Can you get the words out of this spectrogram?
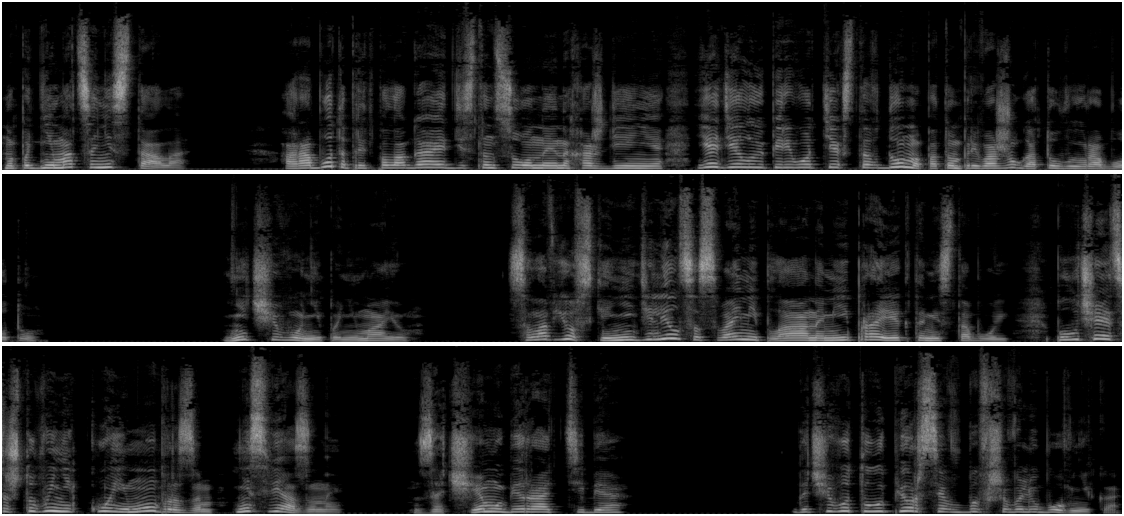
но подниматься не стала. А работа предполагает дистанционное нахождение. Я делаю перевод текстов дома, потом привожу готовую работу. Ничего не понимаю. Соловьевский не делился своими планами и проектами с тобой. Получается, что вы никоим образом не связаны. Зачем убирать тебя? Да чего ты уперся в бывшего любовника?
